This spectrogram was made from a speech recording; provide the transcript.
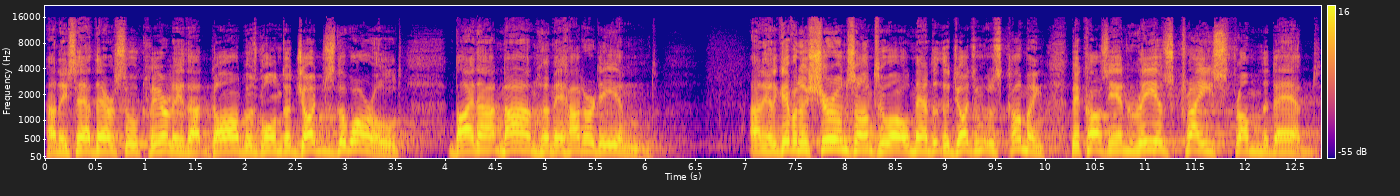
And he said there so clearly that God was going to judge the world by that man whom he had ordained. And he had given assurance unto all men that the judgment was coming because he had raised Christ from the dead.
